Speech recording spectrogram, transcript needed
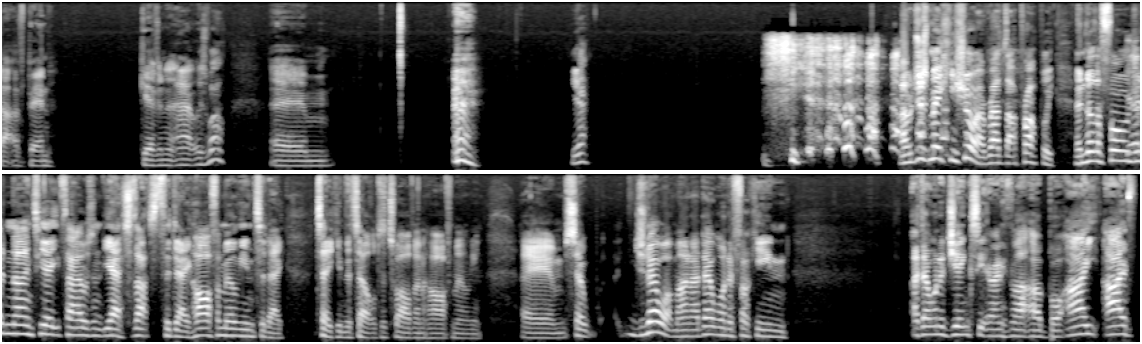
that have been given out as well. Um, yeah. I was just making sure I read that properly. Another 498,000. Yes, that's today. Half a million today, taking the total to 12.5 million. Um, so, do you know what, man? I don't want to fucking. I don't want to jinx it or anything like that, but I, I've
